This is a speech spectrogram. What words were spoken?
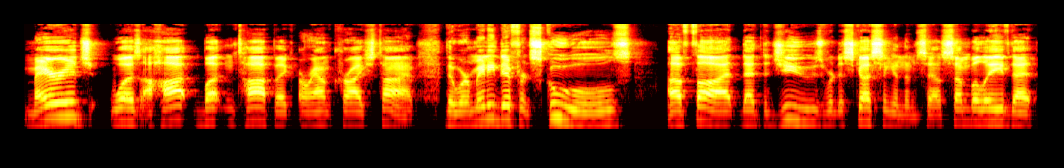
Marriage was a hot button topic around Christ's time. There were many different schools of thought that the Jews were discussing in themselves. Some believed that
